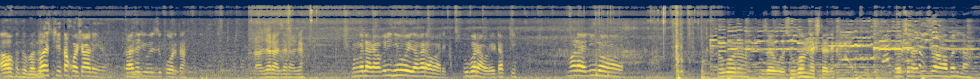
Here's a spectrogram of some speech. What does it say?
او زبردست بس چې ته خوشاله یې راځه چې وځو کور ته راځه راځه راځه مونږ لا راغلي نه وای دغه راوړی اوبه راوړی ټپ کې مړه علي نو وګوره زه اوس اوبه هم نشته دی یو څه راځي جو هغه بل نه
